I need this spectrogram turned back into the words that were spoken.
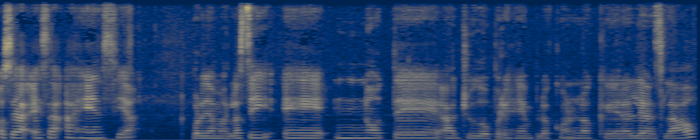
O sea, esa agencia, por llamarlo así, eh, no te ayudó, por ejemplo, con lo que era el Lebenslauf,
